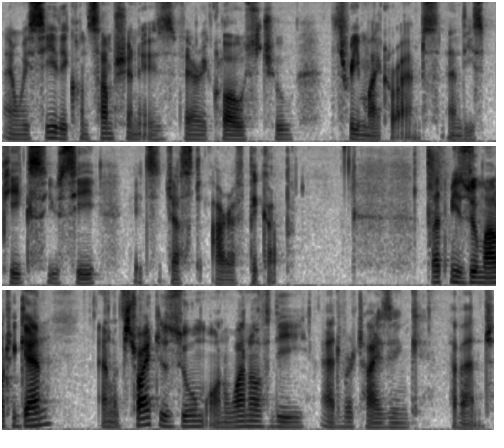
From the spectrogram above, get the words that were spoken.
And we see the consumption is very close to 3 microamps and these peaks you see it's just RF pickup. Let me zoom out again and let's try to zoom on one of the advertising event.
